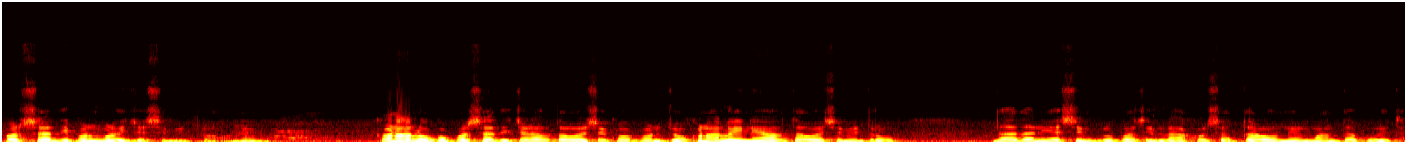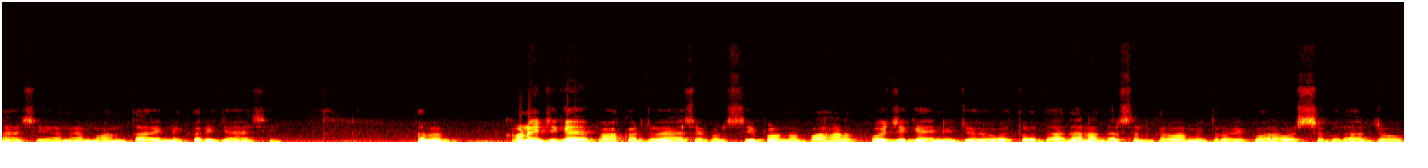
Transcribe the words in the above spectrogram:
પ્રસાદી પણ મળી જશે મિત્રો. અને ઘણા લોકો પ્રસાદી ચડાવતા હોય છે, કોઈ પણ જોખણા લઈને આવતા હોય છે. મિત્રો, દાદાની અસીમ કૃપાથી લાખો શ્રદ્ધાળુઓની માનતા પૂરી થાય છે અને માનતા આવીને કરી જાય છે. તમે ઘણી જગ્યાએ ભાખર જોયા છે પણ શ્રીફળનો પહાડ કોઈ જગ્યાએ નહીં જોયો હોય. તો દાદાના દર્શન કરવા મિત્રો, એકવાર અવશ્ય પધારજો.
